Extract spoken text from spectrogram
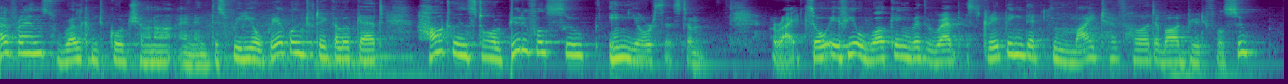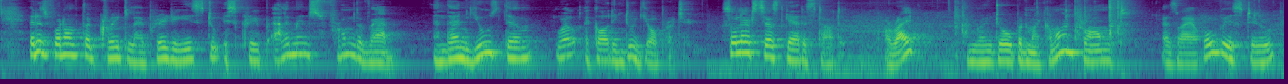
Hi friends, welcome to Codejana and in this video we are going to take a look at how to install Beautiful Soup in your system. Alright, so if you're working with web scraping that you might have heard about Beautiful Soup. It is one of the great libraries to scrape elements from the web and then use them, well, according to your project. So let's just get started. Alright, I'm going to open my command prompt as I always do.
